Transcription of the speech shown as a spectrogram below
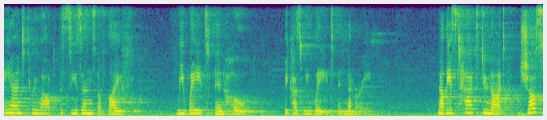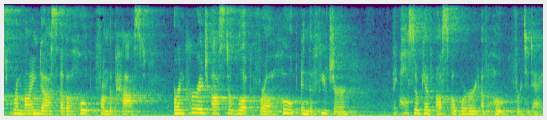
and throughout the seasons of life, we wait in hope because we wait in memory. Now, these texts do not just remind us of a hope from the past or encourage us to look for a hope in the future, they also give us a word of hope for today.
